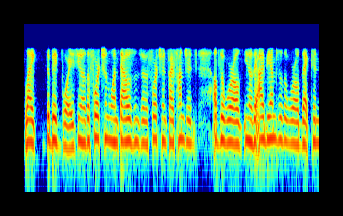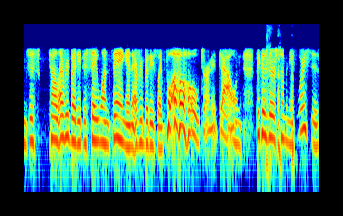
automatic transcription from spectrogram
like the big boys, you know, the Fortune 1000s or the Fortune 500s of the world, you know, the IBMs of the world that can just tell everybody to say one thing and everybody's like, whoa, turn it down because there are so many voices.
